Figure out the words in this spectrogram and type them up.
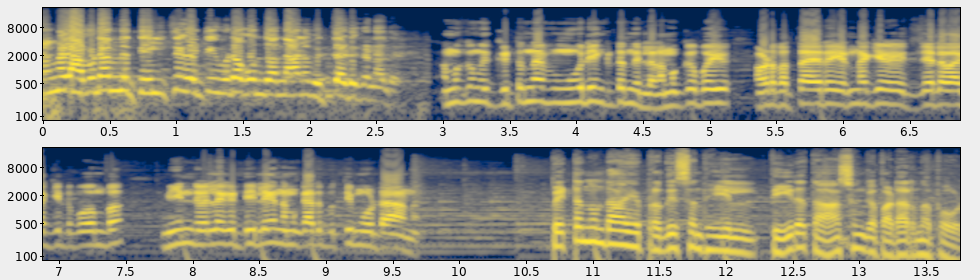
ഞങ്ങൾ അവിടെ നിന്ന് തിരിച്ചു കെട്ടി ഇവിടെ കൊണ്ടുവന്നാണ് വിത്തെടുക്കുന്നത് നമുക്ക് കിട്ടുന്ന മൂല്യം കിട്ടുന്നില്ല. നമുക്ക് പോയി അവിടെ പത്തായിരം എണ്ണയ്ക്ക് ചിലവാക്കിയിട്ട് പോകുമ്പോൾ മീൻ വില കിട്ടിയില്ലെങ്കിൽ നമുക്കത് ബുദ്ധിമുട്ടാണ്. പെട്ടെന്നുണ്ടായ പ്രതിസന്ധിയിൽ തീരത്ത് ആശങ്ക പടർന്നപ്പോൾ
